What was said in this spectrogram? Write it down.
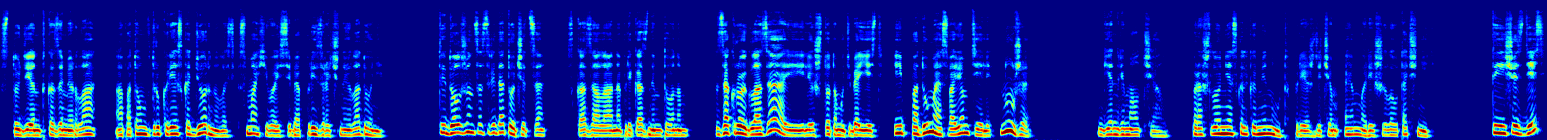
Студентка замерла, а потом вдруг резко дернулась, смахивая себя призрачные ладони. «Ты должен сосредоточиться», — сказала она приказным тоном. Закрой глаза или что там у тебя есть, и подумай о своем теле. Ну же!» Генри молчал. Прошло несколько минут, прежде чем Эмма решила уточнить. «Ты еще здесь?»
